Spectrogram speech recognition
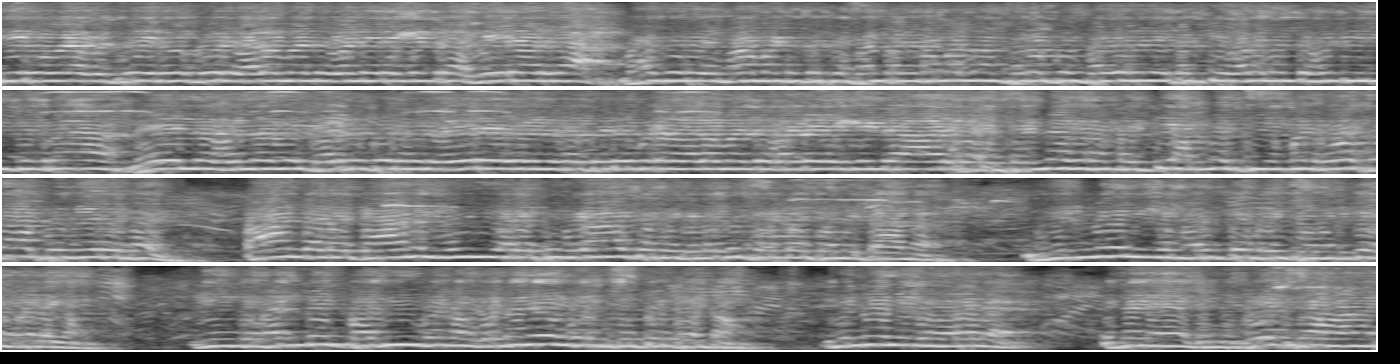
தீர்வுகளை வெற்றி நோக்கோடு வளம் வந்து கொண்டிருக்கின்ற வீரர்கள்? மதுரை மாவட்டத்திற்கு சென்ற இடமெல்லாம் சிறப்பு பயிர்களை பற்றி வளம் வந்து கொண்டிருக்கின்ற? மேலும் வல்லமை கருப்பொருள் வீரர்களிடம் பிடிபுடன் வளம் வந்து கொண்டிருக்கின்றார்கள் சென்னகரம் பற்றி அம்மச்சி அம்மன் ரோசாப்பு வீரர்கள் தாங்களுக்கான இறுதி அழைப்பு விழா கமிட்டிலிருந்து சொல்ல சொல்லிட்டாங்க இன்னும் நீங்க மருத்துவ பரிசோதனைக்கு வரலையாம் நீங்க வந்து பதிவு பண்ண உடனே உங்களுக்கு சுற்று போட்டோம். இன்னும் நீங்க வரல. என்னண்ணே கொஞ்சம் பேசா வாங்க.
